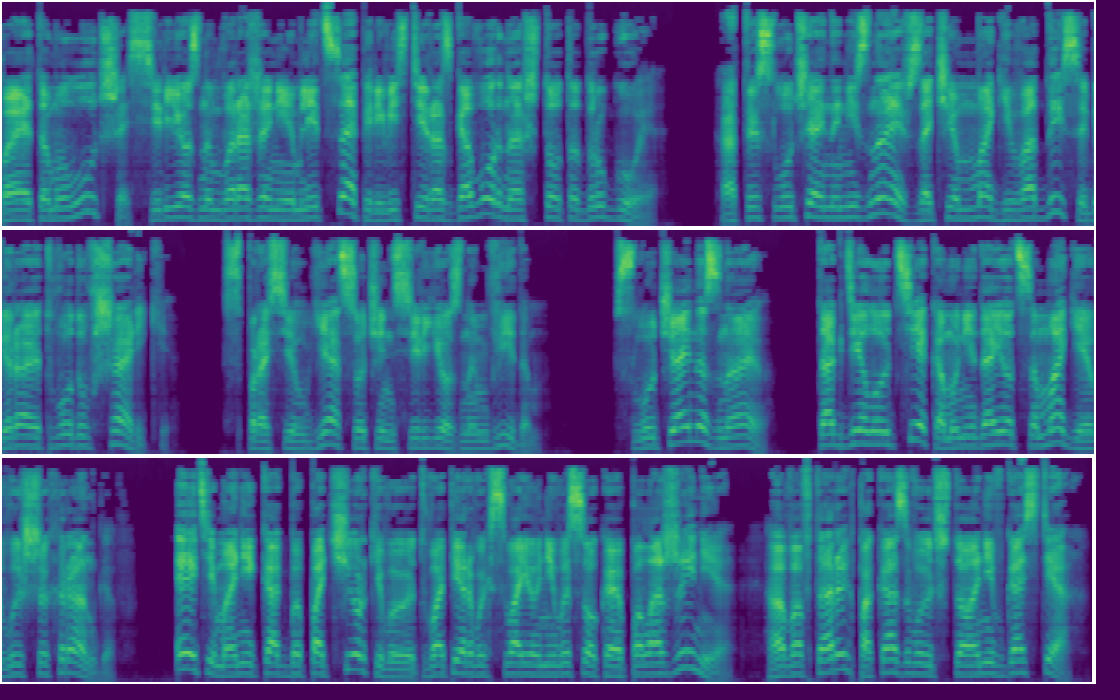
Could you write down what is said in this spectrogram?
Поэтому лучше с серьезным выражением лица перевести разговор на что-то другое. «А ты случайно не знаешь, зачем маги воды собирают воду в шарики?» — спросил я с очень серьезным видом. «Случайно знаю. Так делают те, кому не дается магия высших рангов. Этим они как бы подчеркивают, во-первых, свое невысокое положение, а во-вторых, показывают, что они в гостях.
